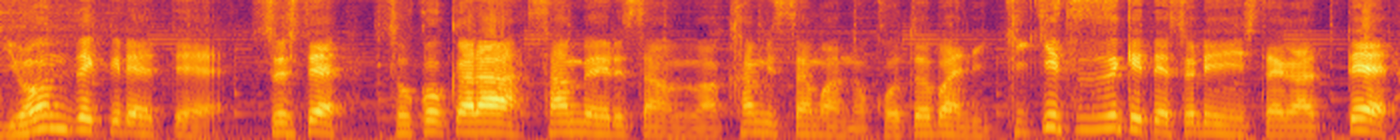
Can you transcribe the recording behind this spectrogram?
呼んでくれて、そしてそこからサムエルさんは神様の言葉に聞き続けてそれに従って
